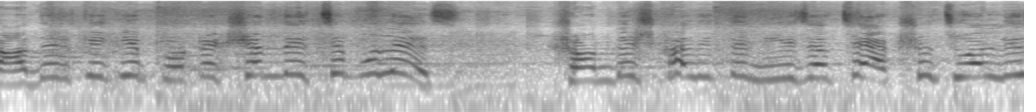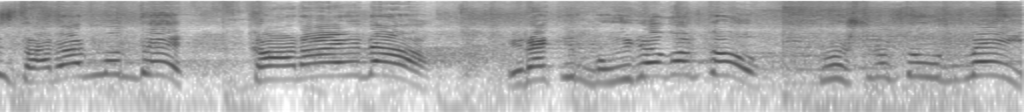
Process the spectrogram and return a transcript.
তাদেরকে কি প্রোটেকশন দিচ্ছে পুলিশ? সন্দেশখালিতে নিয়ে যাচ্ছে একশো চুয়াল্লিশ ধারার মধ্যে। কারা এরা? এরা কি বহিরাগত? প্রশ্ন তো উঠবেই।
